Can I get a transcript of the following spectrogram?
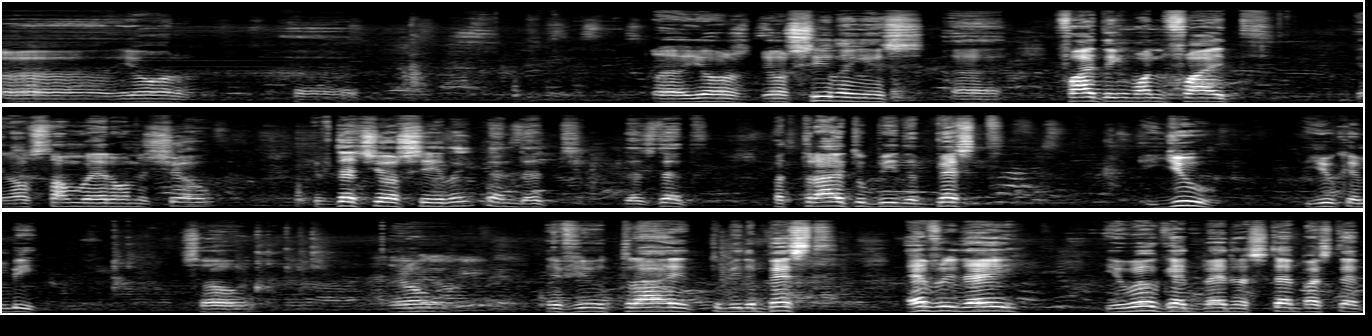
uh, your uh, uh, your your ceiling is uh, fighting one fight, you know, somewhere on the show. If that's your ceiling, then that that's that. But try to be the best you you can be. So, you know, if you try to be the best every day, you will get better step by step,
